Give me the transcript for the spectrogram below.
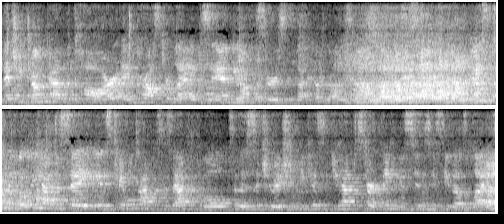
that she jumped out of the car and crossed her legs, and the officers let her go basically, what we have to say is table topics is applicable to this situation because you have to start thinking as soon as you see those lights.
